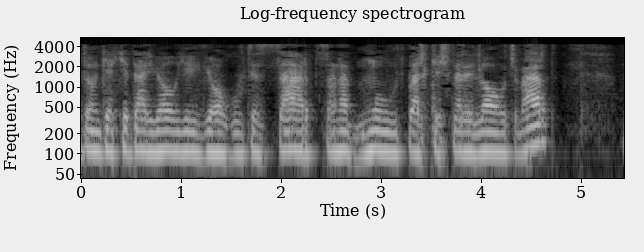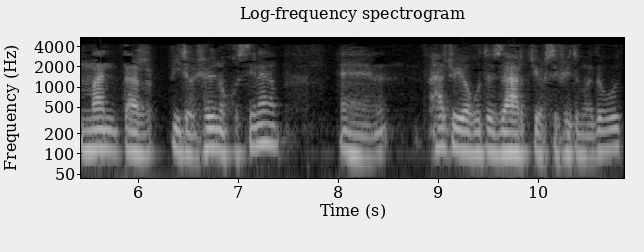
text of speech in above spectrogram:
بدانگه که دریای یاقوت زرد زند مود بر کشور لاجورد. من در ویدیوهای نخستینم هر جا یاقوت زرد یا سفید اومده بود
